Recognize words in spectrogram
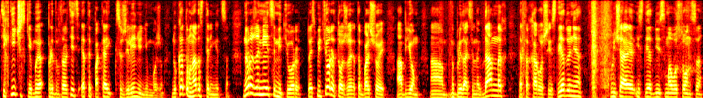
Технически мы предотвратить это пока, к сожалению, не можем. Но к этому надо стремиться. Ну, разумеется, метеоры. То есть метеоры тоже это большой объем а, наблюдательных данных, это хорошие исследования, включая исследования самого Солнца.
